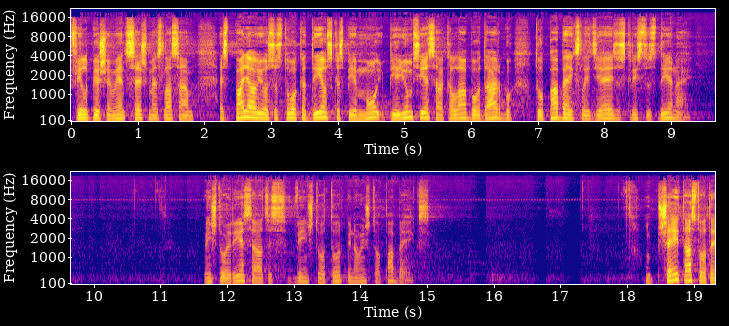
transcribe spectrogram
Filipiešiem 1,6 mēs lasām, es paļaujos uz to, ka Dievs, kas pie, mu, pie jums iesāka labo darbu, to pabeigs līdz Jēzus Kristus dienai. Viņš to ir iesācis, viņš to turpina, viņš to pabeigs. Un šeit, 8.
